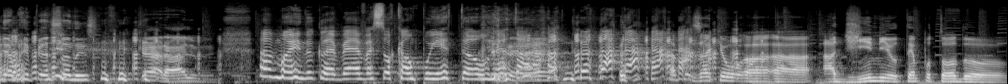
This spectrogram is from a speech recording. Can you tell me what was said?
minha mãe pensando isso. Caralho, velho. A mãe do Kleber é, vai socar um punhetão, né, tarado? Apesar que o, a, a, a Dini o tempo todo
